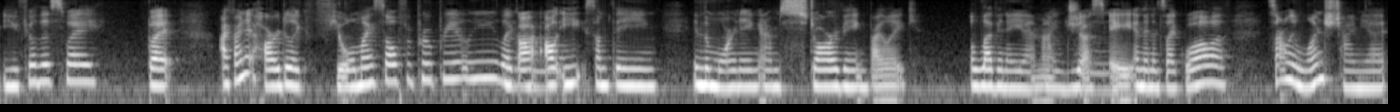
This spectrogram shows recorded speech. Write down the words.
you feel this way, but I find it hard to like fuel myself appropriately. Like I'll, mm. I'll eat something in the morning and I'm starving by like 11 a.m. and I just mm. ate, and then it's like, well, it's not really lunchtime yet.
